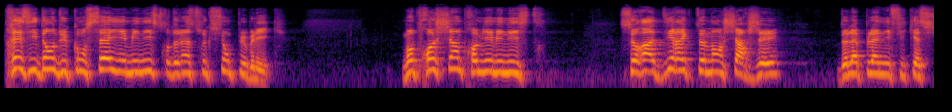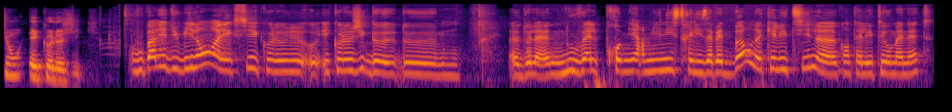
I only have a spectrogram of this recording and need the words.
président du Conseil et ministre de l'instruction publique. Mon prochain Premier ministre sera directement chargé de la planification écologique. Vous parliez du bilan, Alexis, écolo- écologique de, de la nouvelle Première ministre Elisabeth Borne. Quel est-il euh, quand elle était aux manettes?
